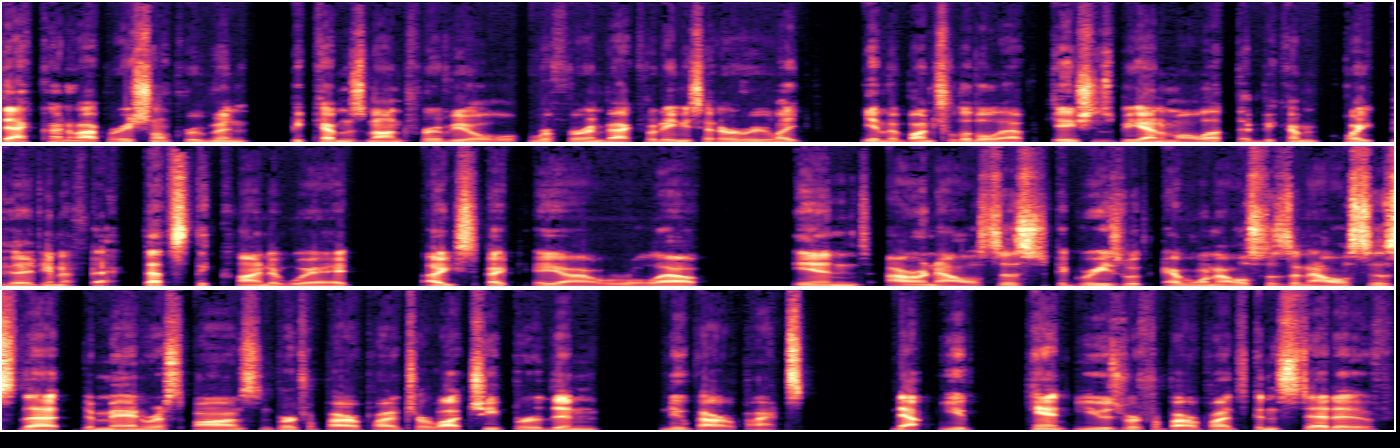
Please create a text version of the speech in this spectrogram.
that kind of operational improvement becomes non trivial, referring back to what Amy said earlier, like you have a bunch of little applications, but you add them all up, they become quite big in effect. That's the kind of way I expect AI will roll out. And our analysis agrees with everyone else's analysis that demand response and virtual power plants are a lot cheaper than new power plants. Now, you can't use virtual power plants instead of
